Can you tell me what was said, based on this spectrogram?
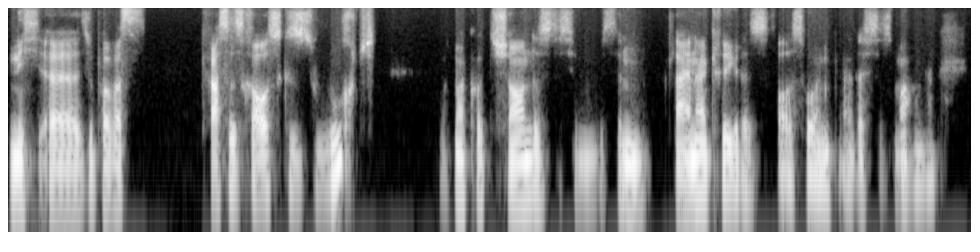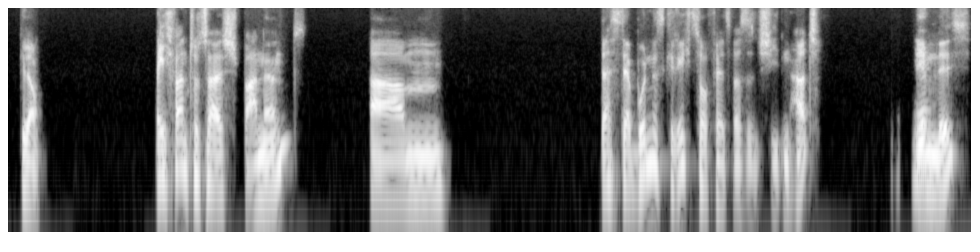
nicht äh, super was Krasses rausgesucht. Muss mal kurz schauen, dass ich das hier ein bisschen kleiner kriege, dass ich es rausholen kann, dass ich das machen kann. Genau. Ich fand total spannend, ähm, dass der Bundesgerichtshof jetzt was entschieden hat, Ja. nämlich,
